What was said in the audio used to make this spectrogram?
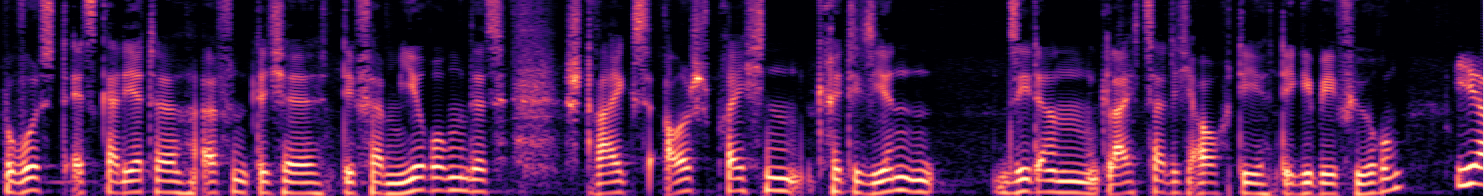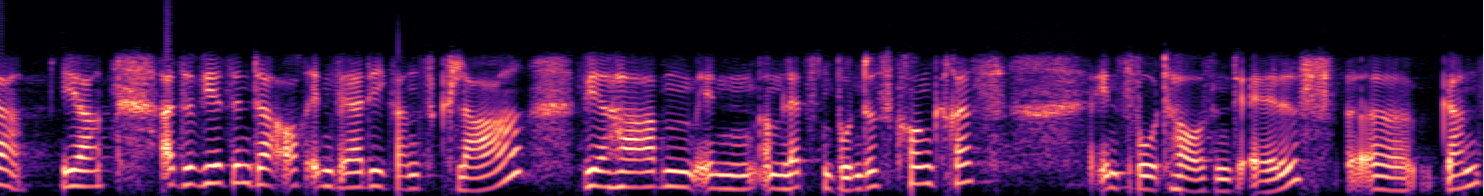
bewusst eskalierte öffentliche Diffamierung des Streiks aussprechen, kritisieren Sie dann gleichzeitig auch die DGB-Führung? Ja, ja. Also wir sind da auch in Verdi ganz klar. Wir haben in, am letzten Bundeskongress in 2011 äh, ganz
